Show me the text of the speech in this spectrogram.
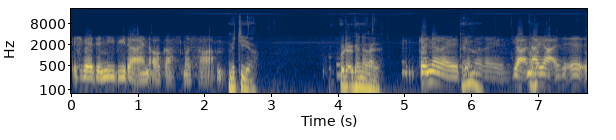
ich werde nie wieder einen Orgasmus haben. Mit dir. Oder generell. Generell, Genau. generell. Ja, naja, also, äh, äh,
